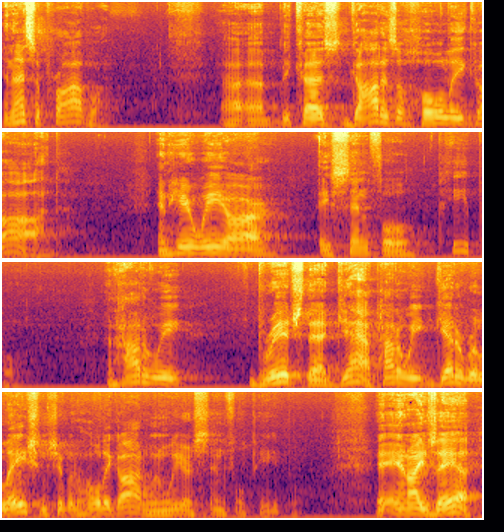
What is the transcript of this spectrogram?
And that's a problem uh, uh, because God is a holy God. And here we are, a sinful people. And how do we bridge that gap? How do we get a relationship with the holy God when we are sinful people? In Isaiah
